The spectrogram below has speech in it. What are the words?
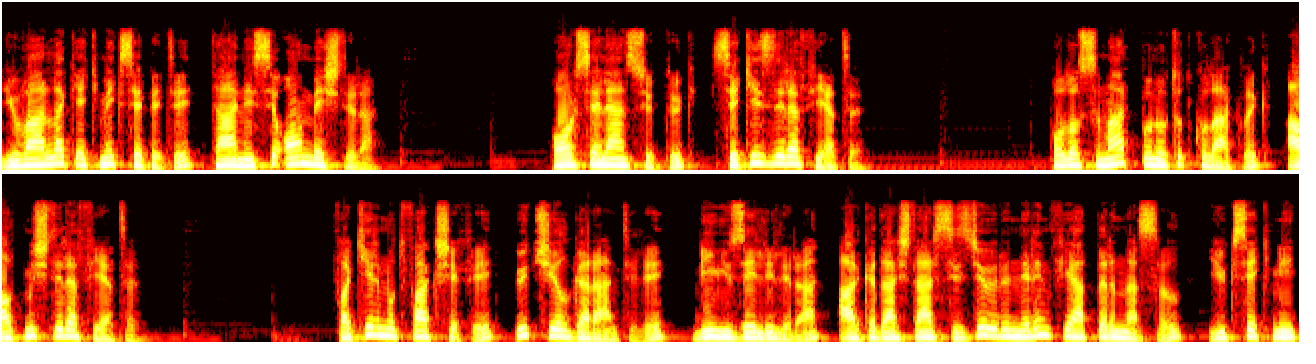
Yuvarlak ekmek sepeti, tanesi 15 lira. Porselen sütlük, 8 lira fiyatı. Polo Smart Bluetooth kulaklık, 60 lira fiyatı. Fakir Mutfak Şefi, 3 yıl garantili, 1150 lira. Arkadaşlar sizce ürünlerin fiyatları nasıl, yüksek mi?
